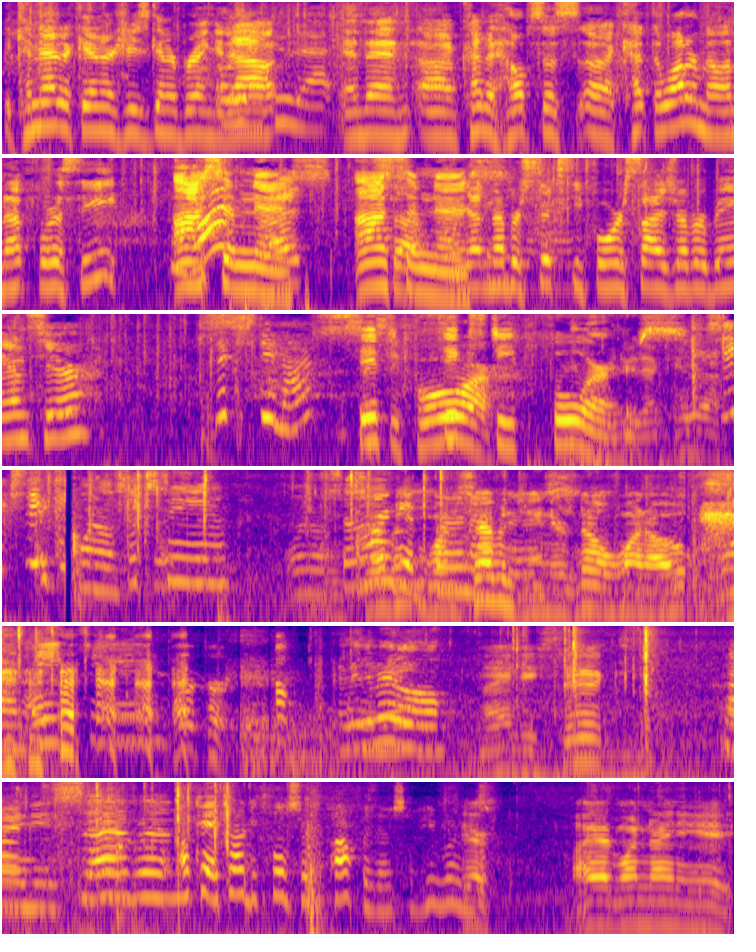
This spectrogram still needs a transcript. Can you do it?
the kinetic energy is going to bring it Oh, yeah, out, do that. and then uh, kind of helps us uh, cut the watermelon up for us to eat. Awesomeness. So we got number 64 size rubber bands here. 69. 64. 64. 60. 1016. 107. 117, there's no 10. 118. Parker. I'm in the middle. 96. 97. Okay, it's already closer to Papa though, so he wins. Here, I had 198.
